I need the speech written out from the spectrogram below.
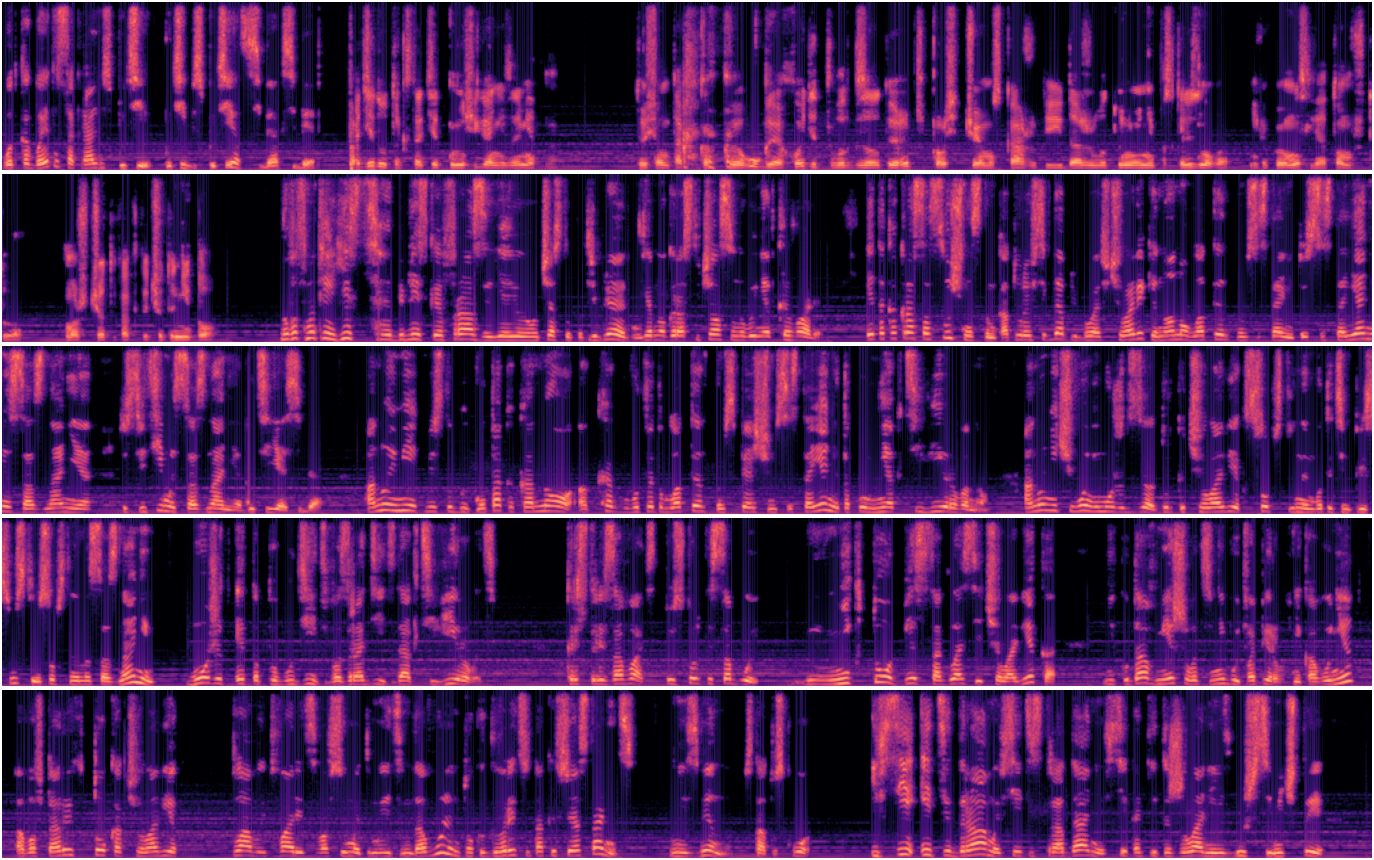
вот как бы это сакральность пути. Пути без пути от себя к себе. По деду-то, кстати, это нифига не заметно. То есть он так, как УГ ходит вот к золотой рыбке, просит, что ему скажут. И даже вот у него не поскользнуло никакой мысли о том, что может что-то как-то, что-то не то. Ну вот смотри, есть библейская фраза, я ее часто употребляю. Я много раз стучался, но вы не открывали. Это как раз о сущностном, которое всегда пребывает в человеке, но оно в латентном состоянии, то есть состояние сознания то есть светимость сознания, бытия себя, оно имеет место быть, но так как оно а, как бы вот в этом латентном спящем состоянии, таком неактивированном, оно ничего не может сделать. Только человек собственным вот этим присутствием, собственным осознанием может это побудить, возродить, да, активировать, кристаллизовать, то есть только собой. Никто без согласия человека никуда вмешиваться не будет. Во-первых, никого нет, а во-вторых, то, как человек плавает, варится во всем этом и этим доволен, то, как говорится, так и все останется. Неизменно. Статус-кво. И все эти драмы, все эти страдания, все какие-то желания, несбывшиеся мечты,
